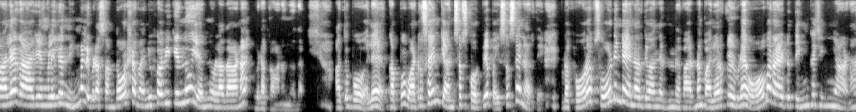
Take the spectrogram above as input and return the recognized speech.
പല കാര്യങ്ങളിലും നിങ്ങൾ ഇവിടെ സന്തോഷം അനുഭവിക്കുന്നു എന്നുള്ളതാണ് ഇവിടെ കാണുന്നത്. അതുപോലെ cup water sign Cancer Scorpio Pisces energy ഇവിടെ ഫോർ ഓഫ് സോഡിന്റെ എനർജി വന്നിട്ടുണ്ട്. കാരണം പലർക്കും ഇവിടെ ഓവറായിട്ട് തിങ്ക് ആണ്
